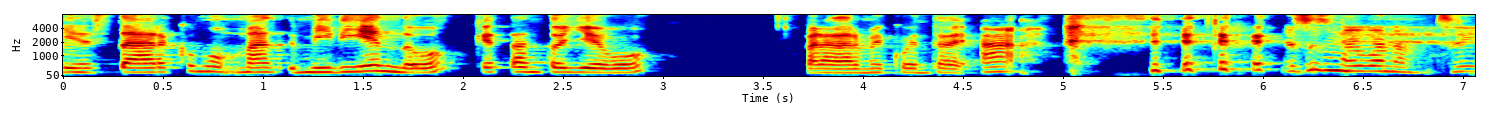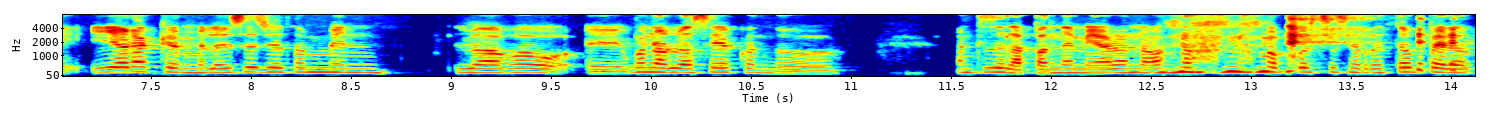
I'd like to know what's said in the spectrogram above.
y estar como más, midiendo qué tanto llevo para darme cuenta de, ah. Eso es muy bueno, sí. Y ahora que me lo dices, yo también lo hago, eh, bueno, lo hacía cuando antes de la pandemia, ahora no, no, no me he puesto ese reto, pero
